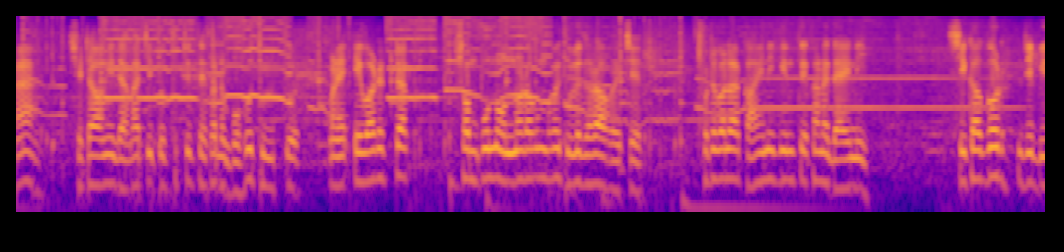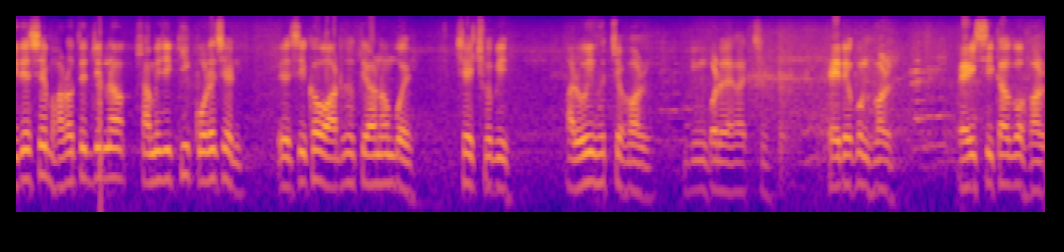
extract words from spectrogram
হ্যাঁ সেটাও আমি দেখাচ্ছি তথ্যচিত্র এখানে বহু মানে এবারেরটা সম্পূর্ণ অন্যরকমভাবে তুলে ধরা হয়েছে। ছোটোবেলার কাহিনী কিন্তু এখানে দেয়নি। শিকাগোর যে বিদেশে ভারতের জন্য স্বামীজি কী করেছেন শিকাগো আঠেরোশো তিরানব্বই, সেই ছবি। আর ওই হচ্ছে হল জুম করে দেখাচ্ছে। এই দেখুন হল এই শিকাগো হল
